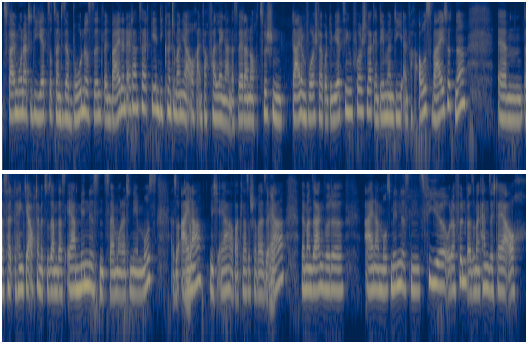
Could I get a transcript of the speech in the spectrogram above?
zwei Monate, die jetzt sozusagen dieser Bonus sind, wenn beide in Elternzeit gehen, die könnte man ja auch einfach verlängern. Das wäre dann noch zwischen deinem Vorschlag und dem jetzigen Vorschlag, indem man die einfach ausweitet, ne? Ähm, das hat, hängt ja auch damit zusammen, dass er mindestens zwei Monate nehmen muss. Also einer, ja. nicht er, aber klassischerweise ja. er. Wenn man sagen würde, einer muss mindestens vier oder fünf, also man kann sich da ja auch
